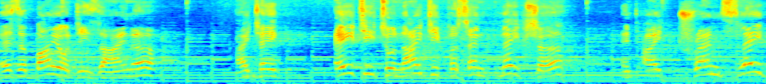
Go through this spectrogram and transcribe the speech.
As a bio-designer, I take 80 to 90% nature and I translate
